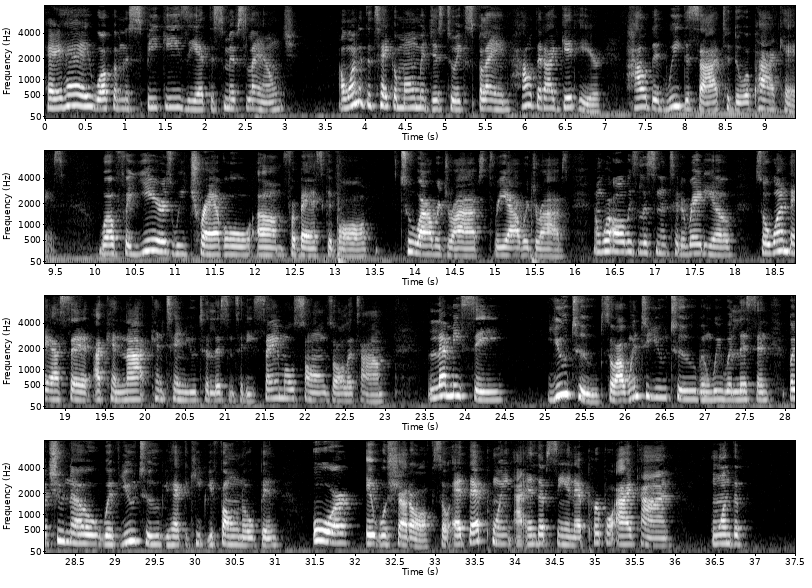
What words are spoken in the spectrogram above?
Hey, hey, welcome to Speakeasy at the Smiths Lounge. I wanted to take a moment just to explain how did I get here? How did we decide to do a podcast? Well, for years we travel um, for basketball, two hour drives, three hour drives, and we're always listening to the radio. So one day I said, I cannot continue to listen to these same old songs all the time. Let me see YouTube. So I went to YouTube and we would listen. But you know, with YouTube, you have to keep your phone open or it will shut off. So at that point, I end up seeing that purple icon on the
